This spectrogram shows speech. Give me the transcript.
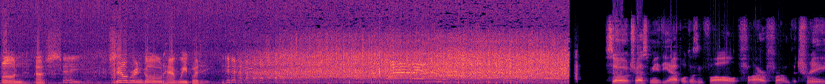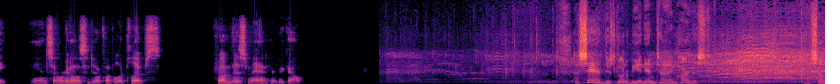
on us. Hey. Silver and gold have we plenty. So trust me, the apple doesn't fall far from the tree. And so we're going to listen to a couple of clips from this man. Here we go. I said there's going to be an end time harvest of souls.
